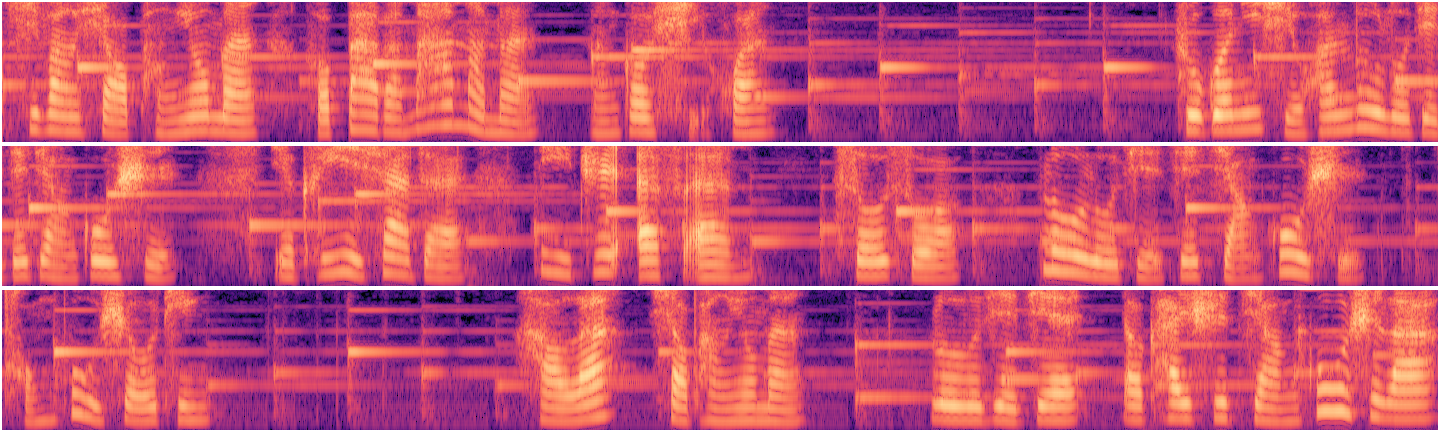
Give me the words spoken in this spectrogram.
希望小朋友们和爸爸妈妈们能够喜欢。如果你喜欢露露姐姐讲故事，也可以下载荔枝 FM，搜索“露露姐姐讲故事”，同步收听。好了，小朋友们，露露姐姐要开始讲故事啦。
